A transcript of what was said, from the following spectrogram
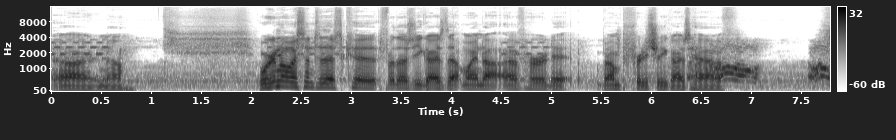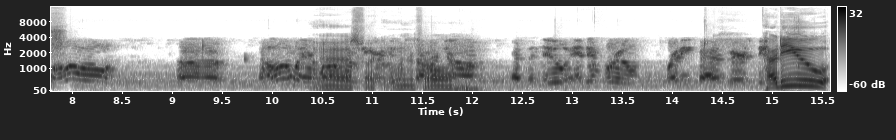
I already know. We're gonna listen to this cause, for those of you guys that might not have heard it, but I'm pretty sure you guys have. Hello, hello, hello. Uh, hello and Yeah, welcome to your fucking new wonderful. summer job at the new and improved Freddy Fazbear's Pizza. How do you?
